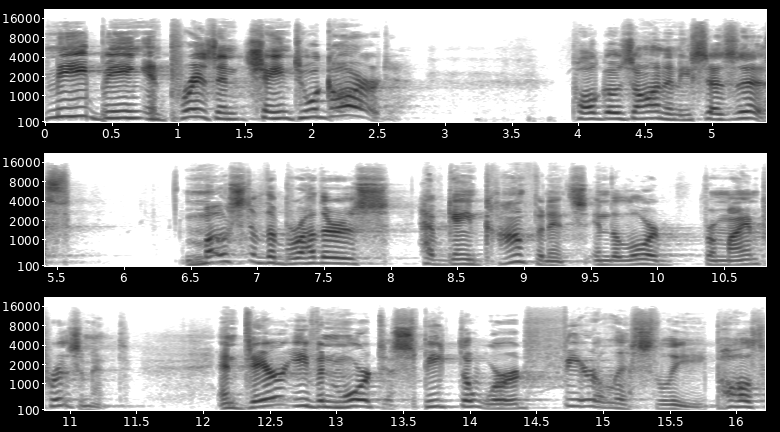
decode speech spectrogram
me being in prison, chained to a guard. Paul goes on and he says this Most of the brothers have gained confidence in the Lord from my imprisonment and dare even more to speak the word fearlessly. Paul's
